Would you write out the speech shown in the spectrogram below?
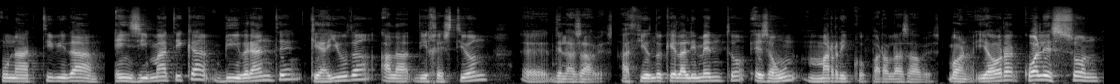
una actividad enzimática vibrante que ayuda a la digestión eh, de las aves, haciendo que el alimento es aún más rico para las aves. Bueno, y ahora, ¿cuáles son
